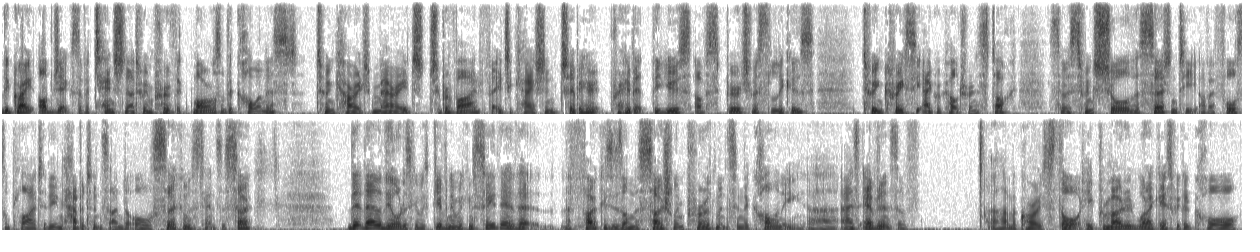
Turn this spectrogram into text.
The great objects of attention are to improve the morals of the colonist, to encourage marriage, to provide for education, to prohibit the use of spirituous liquors, to increase the agriculture and stock, so as to ensure the certainty of a full supply to the inhabitants under all circumstances. So, they were the orders he was given, and we can see there that the focus is on the social improvements in the colony uh, as evidence of uh, Macquarie's thought. He promoted what I guess we could call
